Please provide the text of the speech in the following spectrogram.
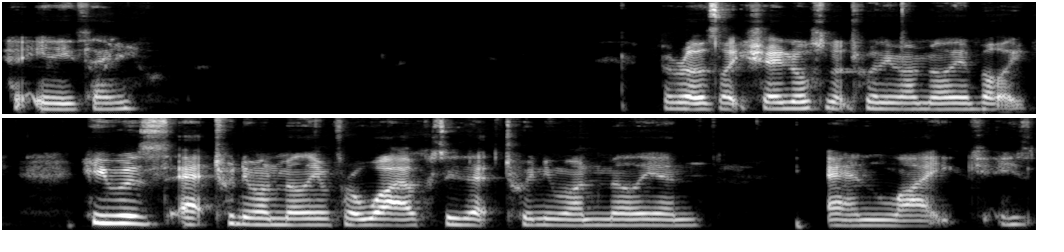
hit anything. I realized like Shane Dawson at 21 million, but like he was at 21 million for a while because he's at 21 million and like he's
